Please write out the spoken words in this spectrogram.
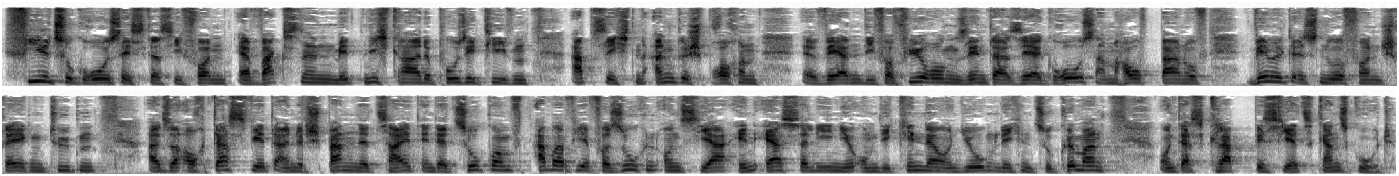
viel zu groß ist, dass sie von Erwachsenen mit nicht gerade positiven Absichten angesprochen äh, werden. Die Verführungen sind da sehr groß. Am Hauptbahnhof wimmelt es nur von schrägen Typen. Also auch das wird eine spannende Zeit in der Zukunft. Aber wir versuchen uns ja in erster Linie um die Kinder und Jugendlichen zu kümmern. Und das klappt bis jetzt ganz gut.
